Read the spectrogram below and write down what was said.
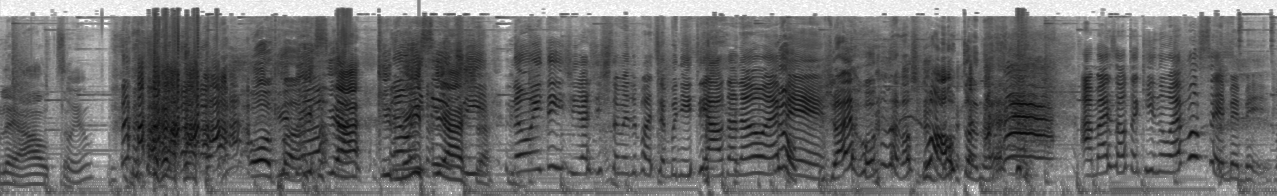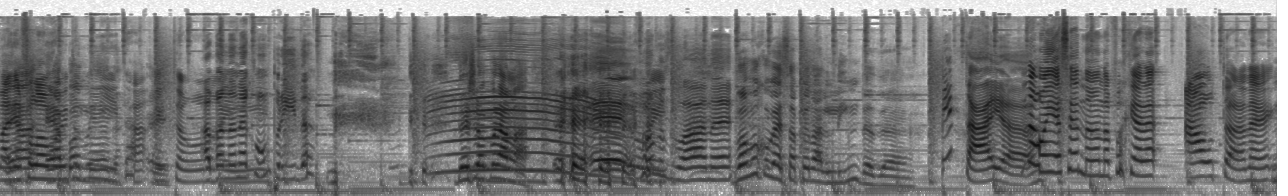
mulher alta. Sou eu? Que Opa! nem se, a- que Não nem entendi. se acha. Não entendi. A gente também não pode ser bonita e alta, não, é, Não, bebê? já errou no negócio do alta, né? A mais alta aqui não é você, bebê. Mas É ele a- falou é a muito banana. bonita. É. Então, A banana é aí- comprida. Deixa pra lá. É, Oi. vamos lá, né? Vamos começar pela linda da. Taia. Não, ia ser Nana, porque ela é alta, né? Não,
